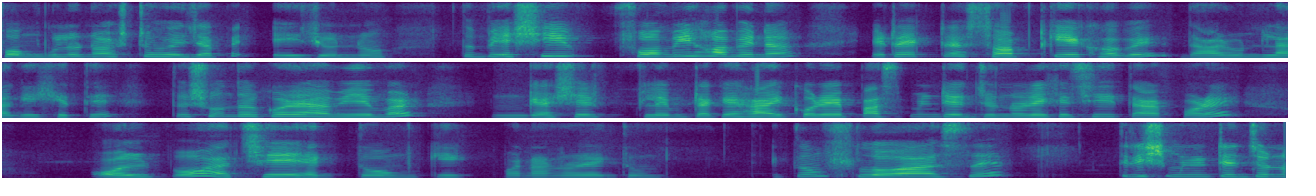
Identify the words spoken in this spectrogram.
ফোমগুলো নষ্ট হয়ে যাবে এই জন্য। তো বেশি ফোমই হবে না, এটা একটা সফট কেক হবে, দারুণ লাগে খেতে। তো সুন্দর করে আমি এবার গ্যাসের ফ্লেমটাকে হাই করে পাঁচ মিনিটের জন্য রেখেছি। তারপরে অল্প আছে, একদম কেক বানানোর একদম একদম স্লো আছে। তিরিশ মিনিটের জন্য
